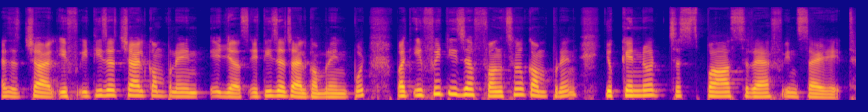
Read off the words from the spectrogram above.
as a child. If it is a child component eh, yes it is a child component input but if it is a functional component you cannot just pass ref inside it.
